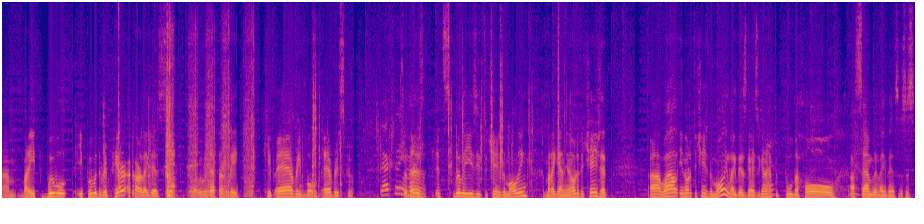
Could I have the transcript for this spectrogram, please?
Um, but if we will, if we would repair a car like this, yeah, we would definitely keep every bolt, every screw. Actually, so there's, it's really easy to change the molding. But again, in order to change that, uh, well, in order to change the molding like this, guys, you're gonna have to pull the whole assembly like this. This is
